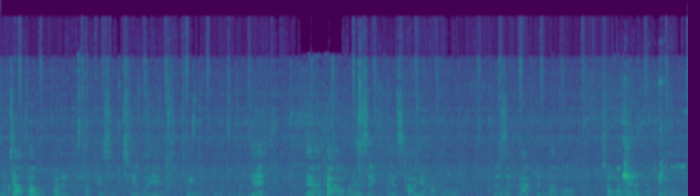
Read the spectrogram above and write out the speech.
뭐 좌파 우파를 다 합해서 최고의 집회가 이루어졌는데 내가 강화문에서 이제 사회하고 그것을 다 끝나고 청와대를 갔더니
